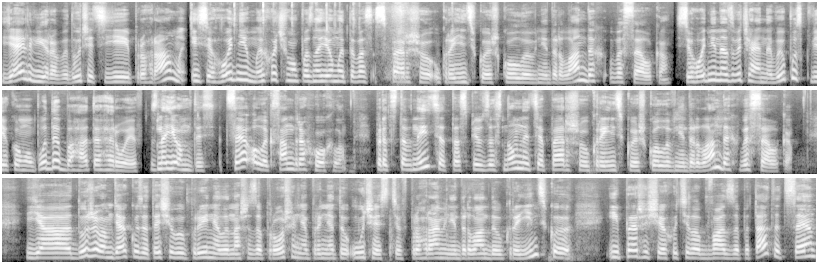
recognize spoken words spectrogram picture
Я Ельвіра, ведуча цієї програми, і сьогодні ми хочемо познайомити вас з першою українською школою в Нідерландах Веселка. Сьогодні надзвичайний випуск, в якому буде багато героїв. Знайомтесь, це Олександра Хохла, представниця та співзасновниця першої української школи в Нідерландах Веселка. Я дуже вам дякую за те, що ви прийняли наше запрошення прийняти участь в програмі Нідерланди українською. І перше, що я хотіла б вас запитати, це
